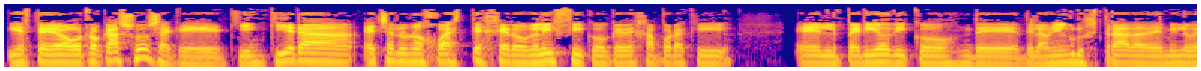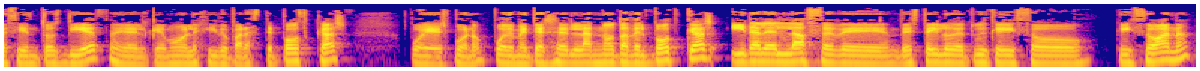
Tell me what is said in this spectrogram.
Y este otro caso, o sea que quien quiera echarle un ojo a este jeroglífico que deja por aquí el periódico de, de la Unión Ilustrada de 1910, el que hemos elegido para este podcast, pues bueno, puede meterse en las notas del podcast, ir al enlace de, de este hilo de tweet que hizo, que hizo Ana,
